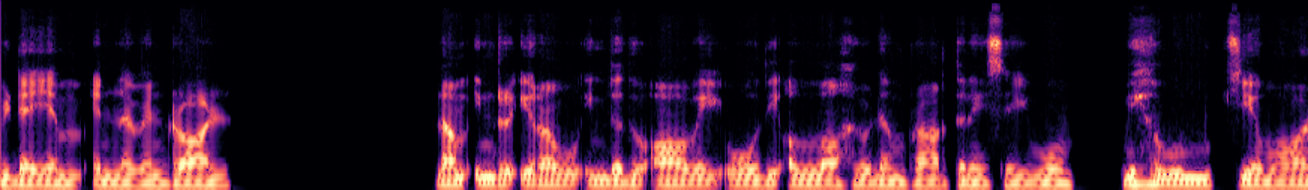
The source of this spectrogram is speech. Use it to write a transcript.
விடயம் என்னவென்றால் நாம் இன்று இரவு இந்த துஆவை ஓதி அல்லாஹுவிடம் பிரார்த்தனை செய்வோம். மிகவும் முக்கியமான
